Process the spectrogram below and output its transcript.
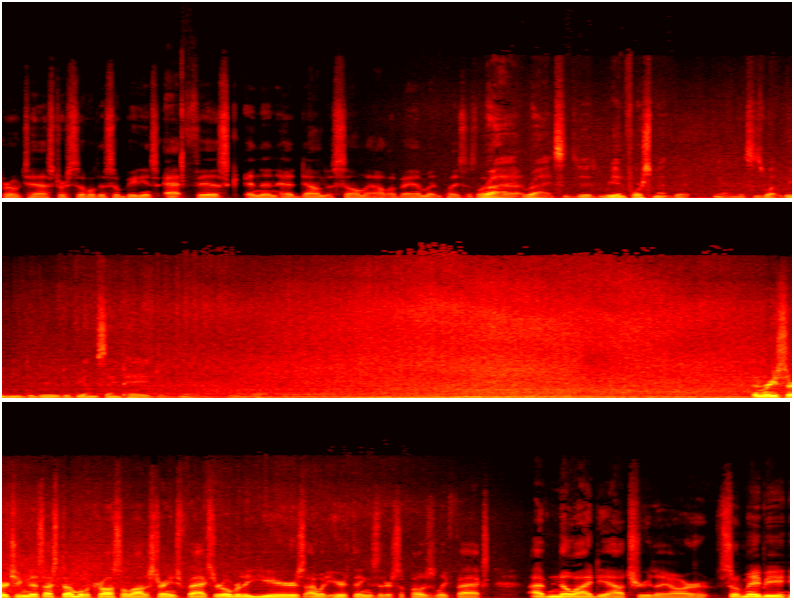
protest or civil disobedience at Fisk, and then head down to Selma, Alabama, and places like right, that. Right, right. So the reinforcement that yeah, this is what we need to do to be on the same page. And, in researching this, I stumbled across a lot of strange facts, or over the years, I would hear things that are supposedly facts. I have no idea how true they are. So maybe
